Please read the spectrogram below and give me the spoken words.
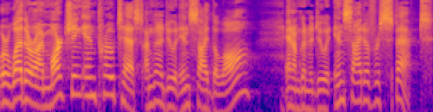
or whether I'm marching in protest, I'm going to do it inside the law and I'm going to do it inside of respect.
